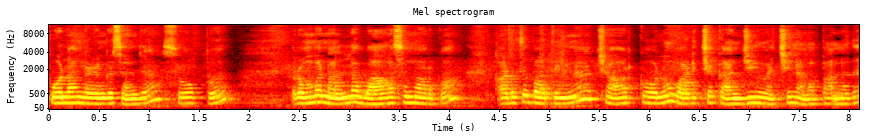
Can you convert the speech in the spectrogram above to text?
பூலாங்கிழங்கு செஞ்ச சோப்பு. ரொம்ப நல்ல வாசமாக இருக்கும். அடுத்து பார்த்திங்கன்னா சார்கோலும் வடித்த கஞ்சியும் வச்சு நம்ம பண்ணது.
